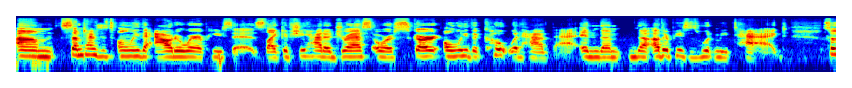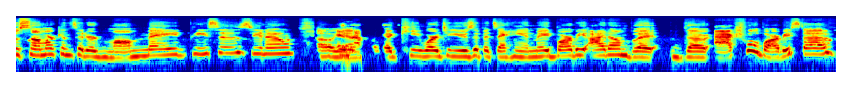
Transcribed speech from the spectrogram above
um, sometimes it's only the outerwear pieces. Like if she had a dress or a skirt, only the coat would have that, and the the other pieces wouldn't be tagged. So some are considered mom made pieces, you know, Oh and yeah. that's like a keyword to use if it's a handmade Barbie item. But the actual Barbie stuff,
